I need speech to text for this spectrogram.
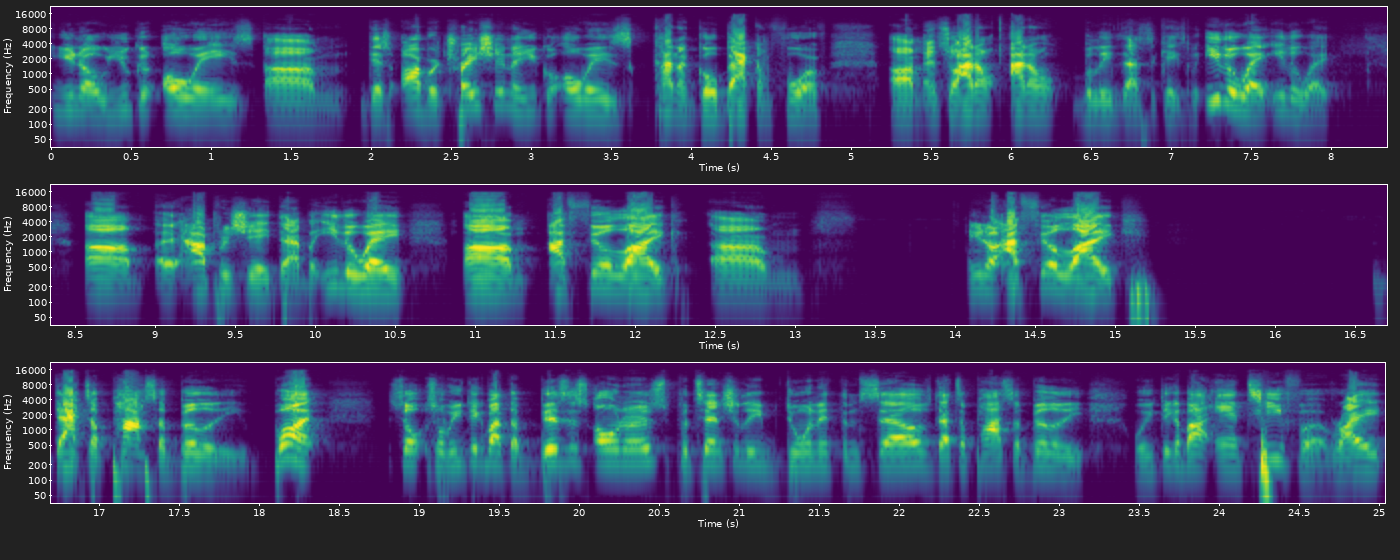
you know you could always um there's arbitration and you could always kind of go back and forth um and so i don't i don't believe that's the case but either way either way um I appreciate that but either way um i feel like um you know i feel like that's a possibility. But so so when you think about the business owners potentially doing it themselves that's a possibility. When you think about antifa right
